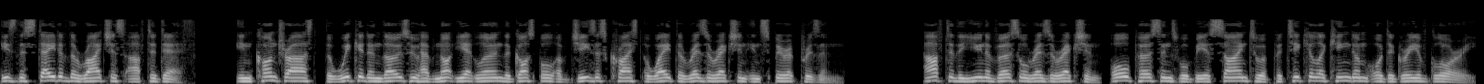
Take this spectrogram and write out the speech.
is the state of the righteous after death. In contrast, the wicked and those who have not yet learned the gospel of Jesus Christ await the resurrection in spirit prison. After the universal resurrection, all persons will be assigned to a particular kingdom or degree of glory.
